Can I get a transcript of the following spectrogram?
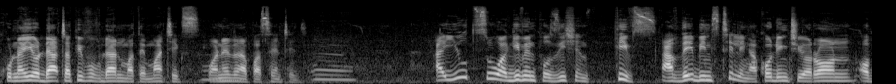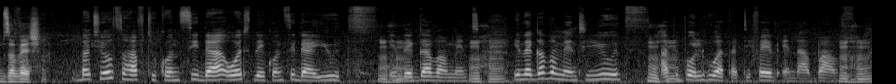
kuna hiyo data, people have done mathematics, mm. wanaenda na percentage. Mm. Are youths who are given position thieves? Have they been stealing according to your own observation? But you also have to consider what they consider youth mm -hmm. in the government. Mm -hmm. In the government, youths are people who are 35 and above. Mm -hmm.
